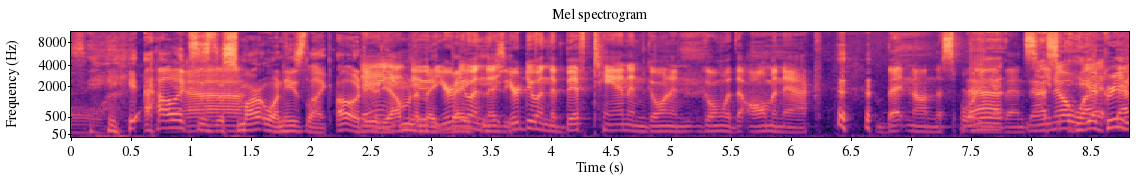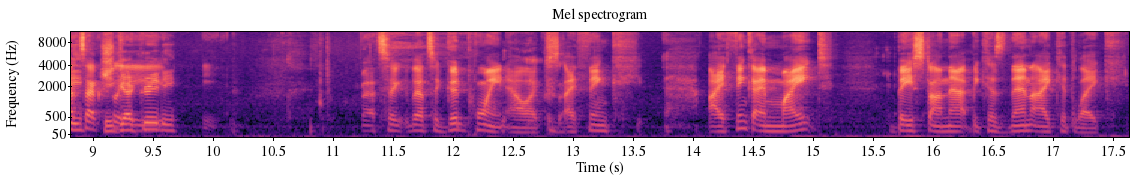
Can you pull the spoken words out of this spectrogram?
Alex is the smart one. He's like, "Oh, dude, Dang yeah, I'm going to dude, make you're bank doing the you're doing the Biff Tannen going and going with the almanac, betting on the sporting Nah, events. You know he got what? greedy. That's He got greedy. That's a that's a good point, Alex. I think I think I might based on that because then I could like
